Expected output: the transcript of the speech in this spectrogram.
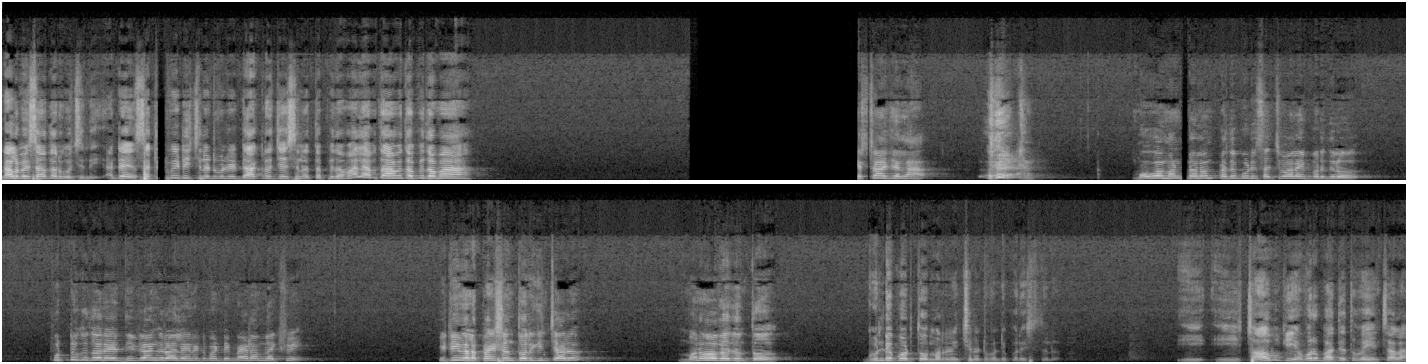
నలభై శాతానికి వచ్చింది. అంటే సర్టిఫికేట్ ఇచ్చినటువంటి డాక్టర్ చేసిన తప్పిదమా? లేకపోతే ఆమె తప్పిదమా? కృష్ణా జిల్లా మొవ్వ మండలం పెదపూడి సచివాలయం పరిధిలో పుట్టుకతోనే దివ్యాంగురాలైనటువంటి మేడం లక్ష్మి ఇటీవల పెన్షన్ తొలగించారు. మనోవేదంతో గుండెపోటుతో మరణించినటువంటి పరిస్థితులు. ఈ ఈ చావుకి ఎవరు బాధ్యత వహించాలా?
